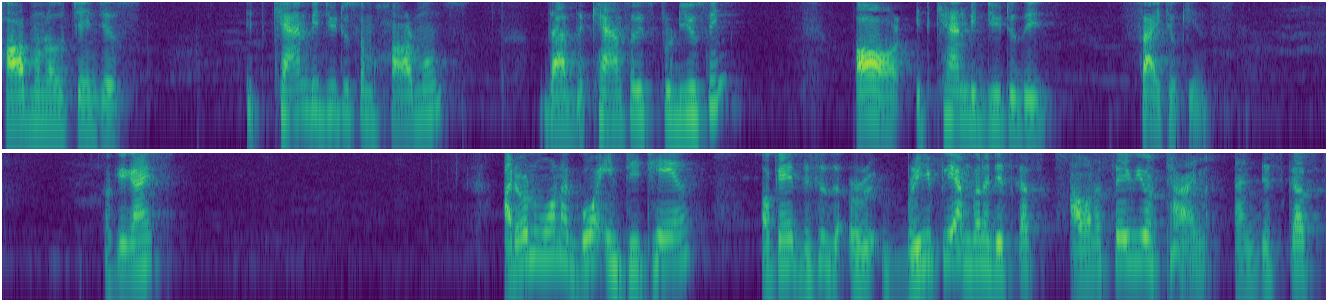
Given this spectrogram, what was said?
hormonal changes. It can be due to some hormones that the cancer is producing or it can be due to the cytokines. Okay guys? I don't want to go in detail okay? This is briefly I'm going to discuss I want to save your time and discuss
